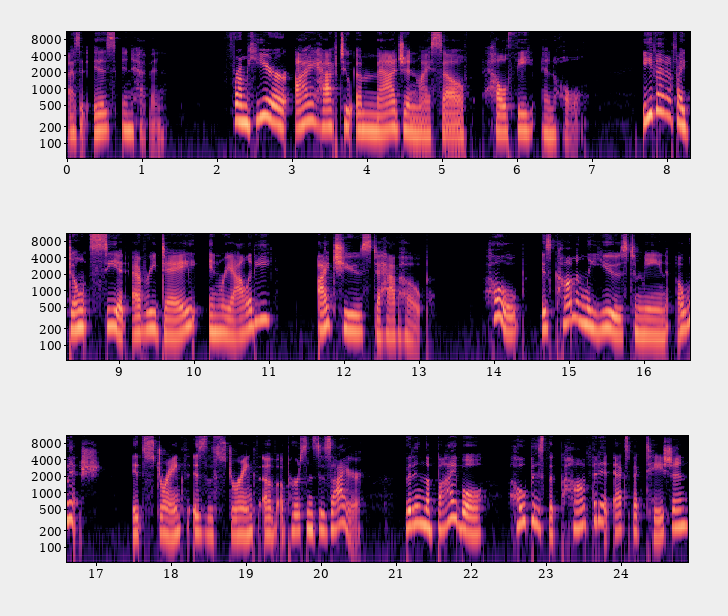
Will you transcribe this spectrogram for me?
as it is in heaven. From here, I have to imagine myself healthy and whole. Even if I don't see it every day in reality, I choose to have hope. Hope is commonly used to mean a wish. Its strength is the strength of a person's desire. But in the Bible, hope is the confident expectation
